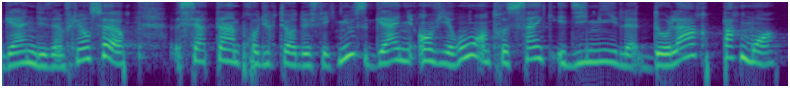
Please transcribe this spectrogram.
gagnent des influenceurs. Certains producteurs de fake news gagnent environ entre 5 et 10 000 dollars par mois.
